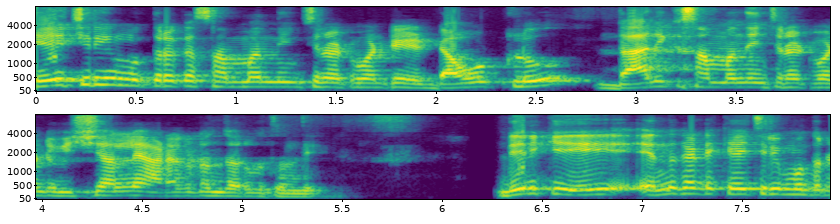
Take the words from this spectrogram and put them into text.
కేచరీ ముద్రకు సంబంధించినటువంటి డౌట్లు దానికి సంబంధించినటువంటి విషయాల్ని అడగడం జరుగుతుంది. దీనికి ఎందుకంటే కేచరీ ముద్ర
